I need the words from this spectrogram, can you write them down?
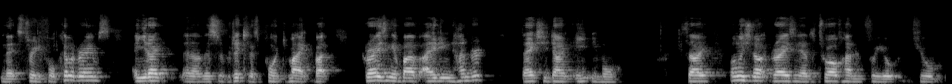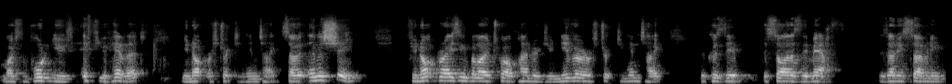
and that's three to four kilograms. And you don't, and this is a ridiculous point to make, but grazing above 1800, they actually don't eat anymore. So as long as you're not grazing out to 1200 for your, for your most important ewes, if you have it, you're not restricting intake. So in a sheep, if you're not grazing below 1200, you're never restricting intake because they're the size of their mouth. There's only so many,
